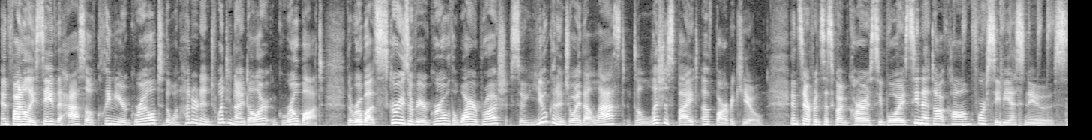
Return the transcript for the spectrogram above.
And finally, save the hassle of cleaning your grill to the $129 GrillBot. The robot scurries over your grill with a wire brush so you can enjoy that last delicious bite of barbecue. In San Francisco, I'm Kara Tsuboi, CNET.com for CBS News.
